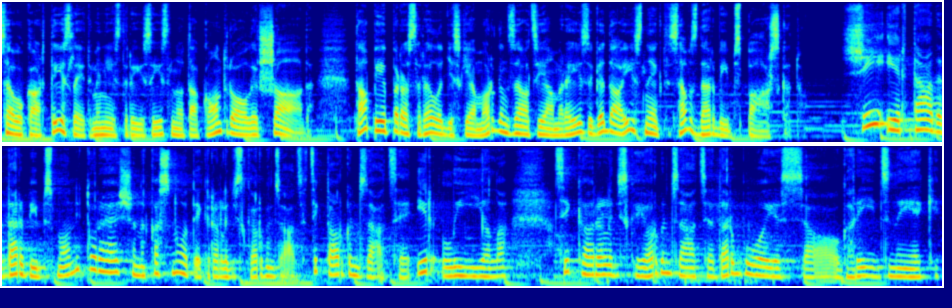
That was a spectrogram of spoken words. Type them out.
Savukārt Tieslietu ministrijas īstenotā kontrole ir šāda. Tā pieprasa reliģiskajām organizācijām reizi gadā iesniegt savas darbības pārskatu. Šī ir tāda darbības monitorēšana, kas notiek reliģiskajā organizācijā. Cik tā organizācija ir liela, cik reliģiskajā organizācijā darbojas garīdznieki,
